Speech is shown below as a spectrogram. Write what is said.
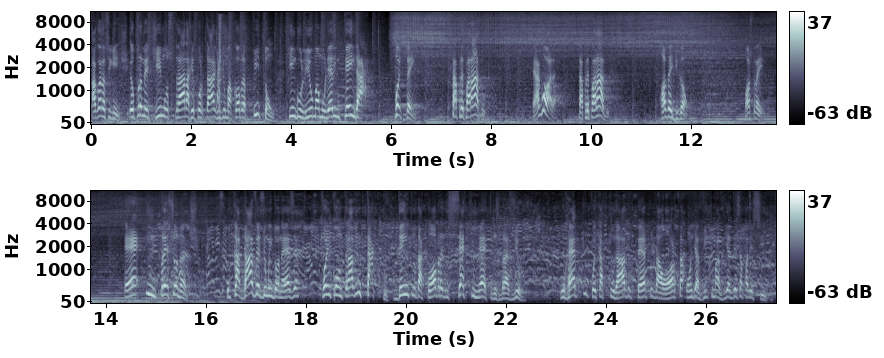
Agora é o seguinte, eu prometi mostrar a reportagem de uma cobra piton que engoliu uma mulher inteira. Pois bem, tá preparado? É agora. Tá preparado? Roda aí, Digão. Mostra aí. É impressionante. O cadáver de uma indonésia foi encontrado intacto dentro da cobra de 7 metros, Brasil. O réptil foi capturado perto da horta onde a vítima havia desaparecido.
